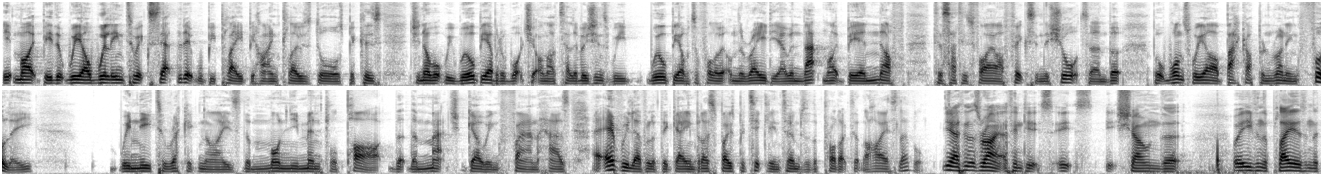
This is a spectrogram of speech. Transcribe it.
it might be that we are willing to accept that it will be played behind closed doors because do you know what? We will be able to watch it on our televisions, we will be able to follow it on the radio, and that might be enough to satisfy our fix in the short term. But but once we are back up and running fully, we need to recognise the monumental part that the match going fan has at every level of the game, but I suppose particularly in terms of the product at the highest level. Yeah, I think that's right. I think it's it's it's shown that well, even the players and the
